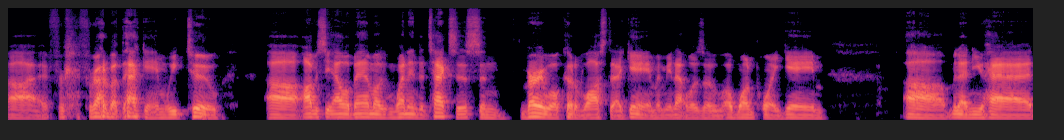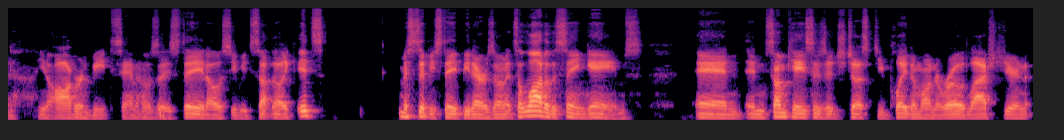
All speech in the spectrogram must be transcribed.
Uh, I for, forgot about that game, week two. Uh, obviously, Alabama went into Texas and very well could have lost that game. I mean, that was a, a one point game. Um, and then you had, you know, Auburn beat San Jose State, LSU beat something like it's Mississippi State beat Arizona. It's a lot of the same games. And in some cases, it's just you played them on the road last year,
